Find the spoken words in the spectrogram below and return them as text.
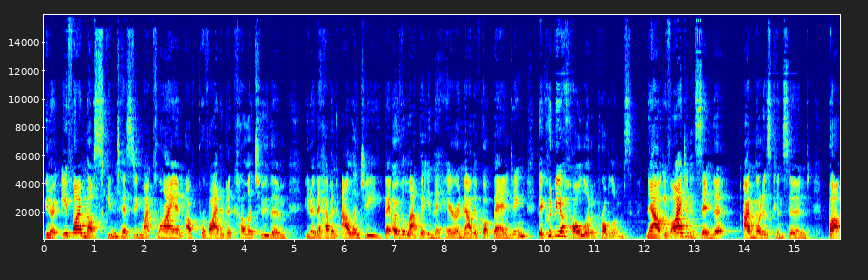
You know, if I'm not skin testing my client, I've provided a color to them, you know, they have an allergy, they overlap it in their hair and now they've got banding, there could be a whole lot of problems. Now, if I didn't send it, I'm not as concerned, but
